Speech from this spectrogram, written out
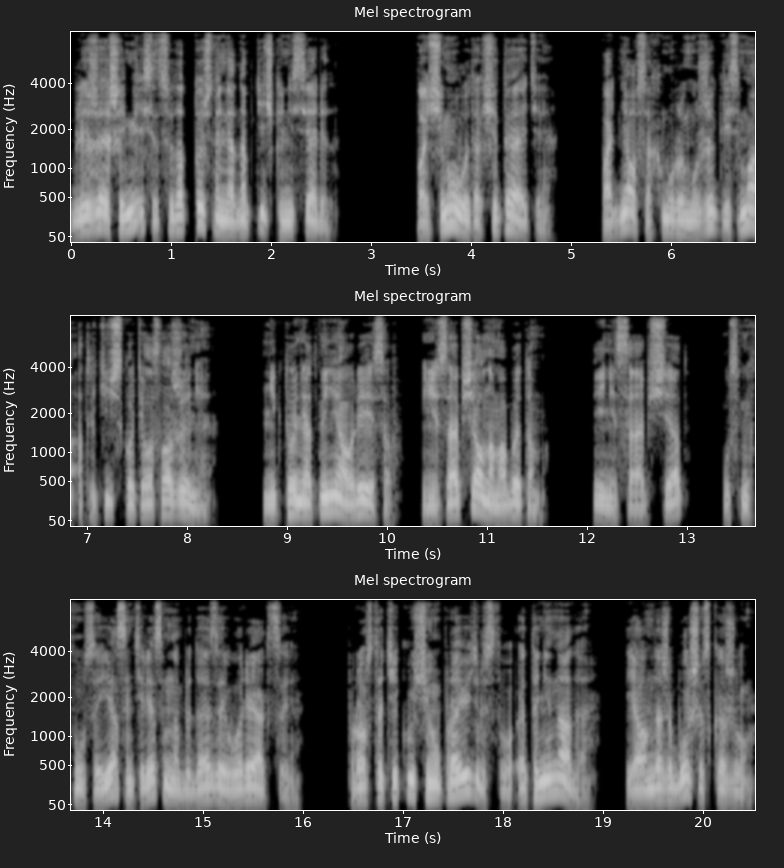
ближайший месяц сюда точно ни одна птичка не сядет. «Почему вы так считаете?» Поднялся хмурый мужик весьма атлетического телосложения. «Никто не отменял рейсов и не сообщал нам об этом». «И не сообщат?» Усмехнулся я с интересом, наблюдая за его реакцией. «Просто текущему правительству это не надо. Я вам даже больше скажу.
